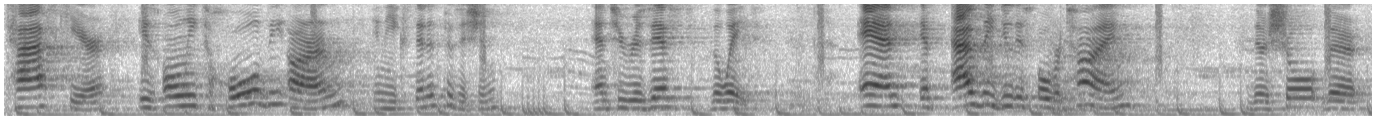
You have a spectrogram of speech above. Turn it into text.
task here is only to hold the arm in the extended position and to resist the weight. And if as they do this over time, their shoulder,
